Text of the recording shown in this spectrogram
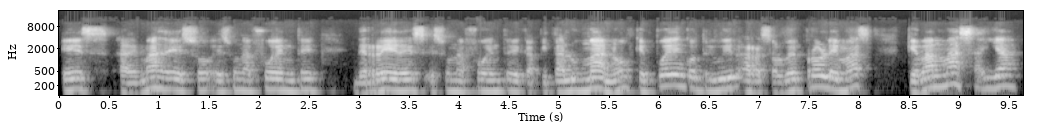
Es, además de eso, es una fuente de redes, es una fuente de capital humano que pueden contribuir a resolver problemas que van más allá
